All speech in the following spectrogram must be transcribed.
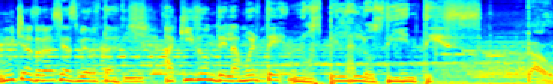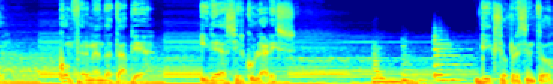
Muchas gracias, Berta. Aquí donde la muerte nos pela los dientes. Tao, con Fernanda Tapia. Ideas circulares. Dixo presentó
